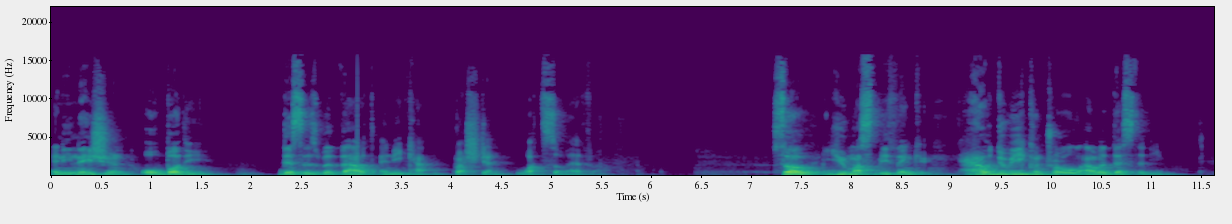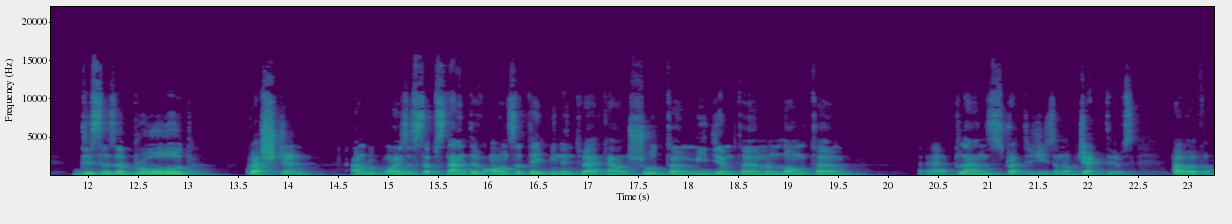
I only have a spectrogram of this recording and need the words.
any nation, or body. This is without any question whatsoever. So you must be thinking, how do we control our destiny? This is a broad question and requires a substantive answer taking into account short term, medium term, and long term uh, plans, strategies, and objectives. However,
